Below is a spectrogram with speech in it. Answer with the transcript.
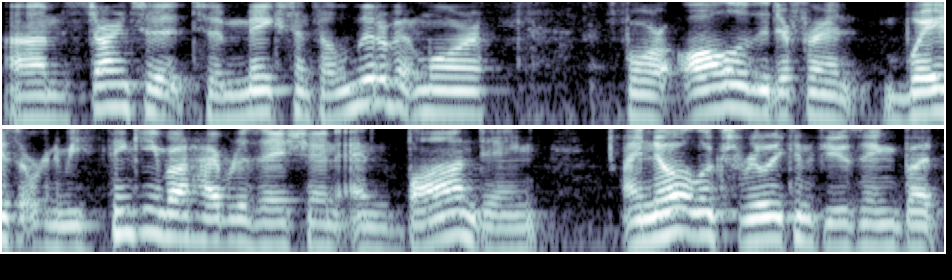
um, starting to, to make sense a little bit more for all of the different ways that we're going to be thinking about hybridization and bonding. I know it looks really confusing, but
